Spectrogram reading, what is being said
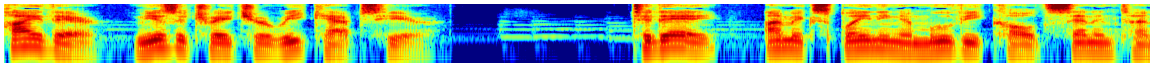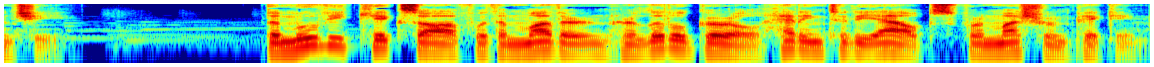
Hi there, Musitrature recaps here. Today, I'm explaining a movie called Sennentuntschi. The movie kicks off with a mother and her little girl heading to the Alps for mushroom picking.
